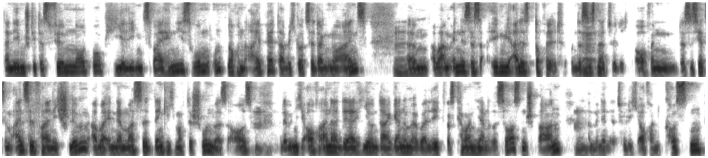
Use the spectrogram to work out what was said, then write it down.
Daneben steht das Firmennotebook. Hier liegen zwei Handys rum und noch ein iPad. Da habe ich Gott sei Dank nur eins. Mhm. Ähm, aber am Ende ist das irgendwie alles doppelt. Und das mhm. ist natürlich auch, wenn, das ist jetzt im Einzelfall nicht schlimm, aber in der Masse, denke ich, macht das schon was aus. Mhm. Und da bin ich auch einer, der hier und da gerne mal überlegt, was kann man hier an Ressourcen sparen? Mhm. Am Ende natürlich auch an Kosten,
